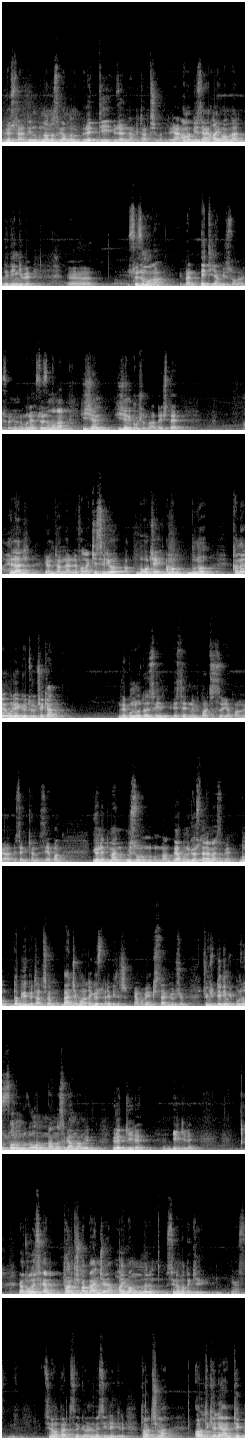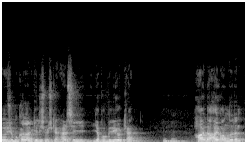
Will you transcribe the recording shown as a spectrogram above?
gösterdiğini, bundan nasıl bir anlam ürettiği üzerinden bir tartışılabilir. Yani ama biz yani hayvanlar dediğin gibi e, sözüm ona ben et yiyen birisi olarak söylüyorum bunu. Sözüm ona hijyen hijyenik koşullarda işte helal yöntemlerle falan kesiliyor. Bu okey ama bunu kamerayı oraya götürüp çeken ve bunu da eserinin bir parçası yapan veya eserin kendisi yapan yönetmen mi sorumlu bundan veya bunu gösteremez mi? Bu da büyük bir tartışma. Bence bu arada gösterebilir. Yani bu benim kişisel görüşüm. Çünkü dediğim gibi burada sorumluluğu ondan nasıl bir anlam ürettiğiyle ilgili. Ya dolayısıyla tartışma bence hayvanların sinemadaki yani sinema perdesinde görülmesiyle ilgili tartışma artık hele yani teknoloji bu kadar gelişmişken her şeyi yapabiliyorken hala hayvanların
